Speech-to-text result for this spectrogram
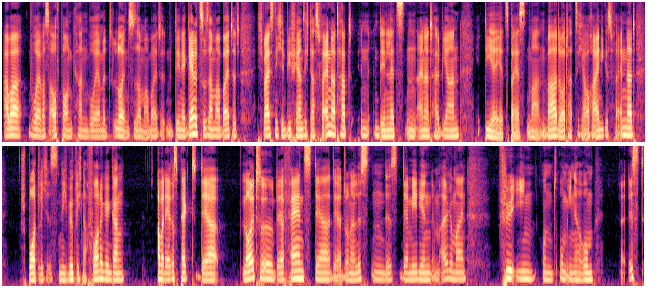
aber wo er was aufbauen kann, wo er mit Leuten zusammenarbeitet, mit denen er gerne zusammenarbeitet. Ich weiß nicht, inwiefern sich das verändert hat in, in den letzten eineinhalb Jahren, die er jetzt bei Aston Martin war. Dort hat sich auch einiges verändert. Sportlich ist nicht wirklich nach vorne gegangen. aber der Respekt der Leute, der Fans, der, der Journalisten, des, der Medien im Allgemeinen für ihn und um ihn herum äh, ist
